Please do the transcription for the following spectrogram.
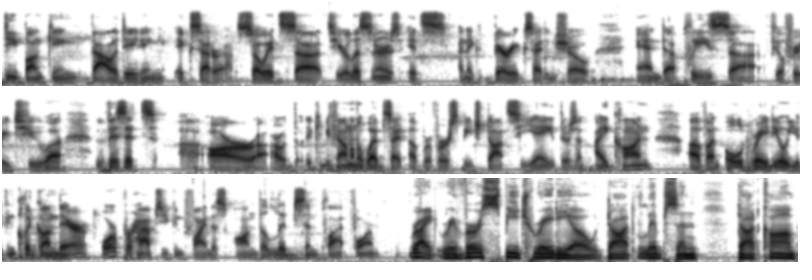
debunking, validating, etc. So it's to your listeners, it's a very exciting show, and please feel free to visit uh, our, our. It can be found on the website of reversespeech.ca. There's an icon of an old radio. You can click on there, or perhaps you can find us on the Libsyn platform. Right, reversespeechradio.libsyn.com.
